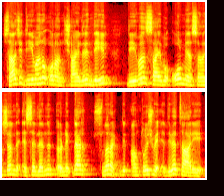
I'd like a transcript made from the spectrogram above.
sadece divanı olan şairlerin değil, divan sahibi olmayan sanatçıların da eserlerinden örnekler sunarak bir antoloji ve edebiyat tarihi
